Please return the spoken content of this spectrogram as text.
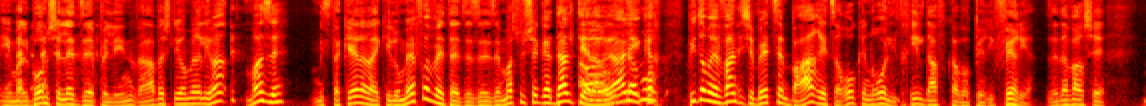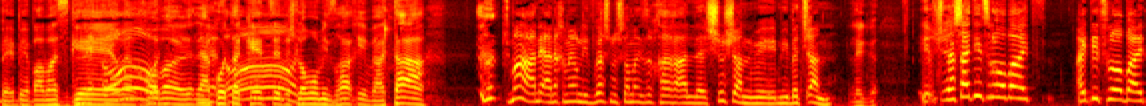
עם אלבום של לד זפלין, ואבא שלי אומר לי, מה, מה זה? מסתכל עליי, כאילו, מאיפה הבאת את זה? זה, זה משהו שגדלתי עליו. היה לי. כך, פתאום הבנתי שבעצם בארץ הרוקנרול התחיל דווקא בפריפריה. זה דבר ש... במסגר, ברחוב להקות. הקצב ושלמה מזרחי, ואתה, תשמע, אנחנו נפגשנו שם, אני זוכר, על שושן מבית שאן. ישבתי אצלו בבית, הייתי אצלו בבית.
